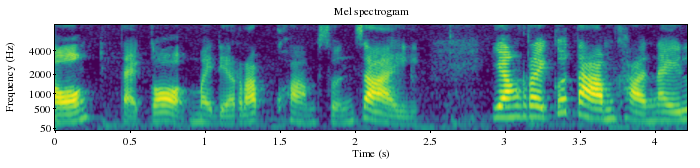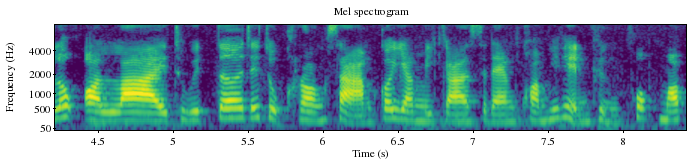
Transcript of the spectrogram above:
112 แต่ก็ไม่ได้รับความสนใจอย่างไรก็ตามค่ะ ในโลกออนไลน์ Twitter เจ๊จุกครอง 3 ก็ยังมีการแสดงความคิดเห็นถึงพวกม็อบ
